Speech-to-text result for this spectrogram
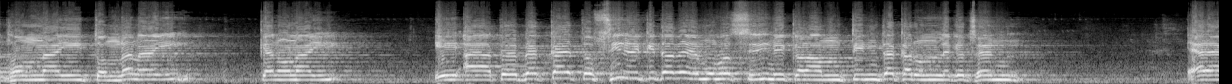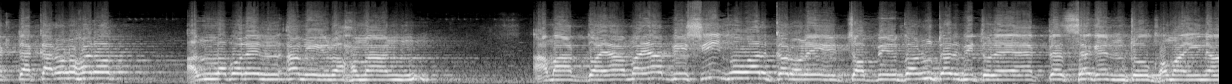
ঘুম নাই, তন্দ্রা নাই, কেন নাই? এই আয়াতের ব্যাখ্যায় তফসির কিতাবে মুহাসসিরিনে কালাম তিনটা কারণ লিখেছেন। এর একটা কারণ হল, আল্লাহ বলেন, আমি রহমান। আমার দয়া মায়া বেশি হওয়ার কারণে চব্বিশ ঘণ্টার ভিতরে একটা সেকেন্ডও ঘুমাই না।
